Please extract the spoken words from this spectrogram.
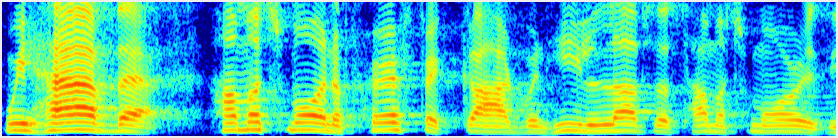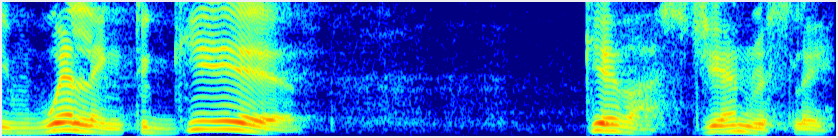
we have that. How much more in a perfect God, when He loves us, how much more is He willing to give? Give us generously.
